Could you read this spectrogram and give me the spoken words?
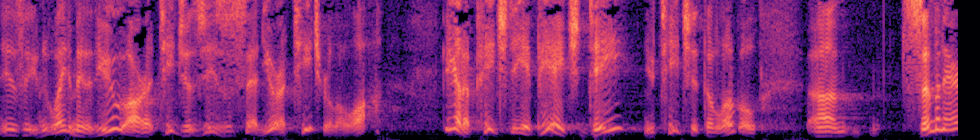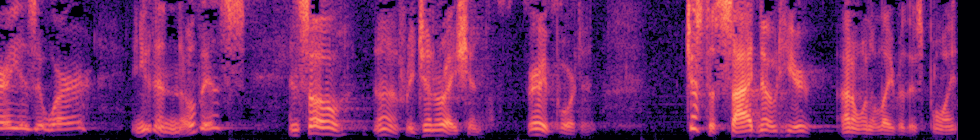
he said, Wait a minute, you are a teacher. Jesus said, You're a teacher of the law. You got a PhD, a PhD. You teach at the local um, seminary, as it were, and you didn't know this. And so, uh, regeneration, very important. Just a side note here. I don't want to labor this point.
